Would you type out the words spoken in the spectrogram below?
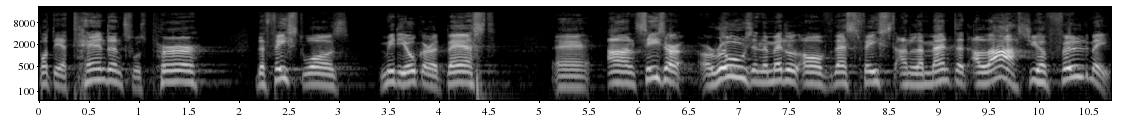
but the attendance was poor. The feast was mediocre at best. Uh, and Caesar arose in the middle of this feast and lamented, Alas, you have fooled me.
